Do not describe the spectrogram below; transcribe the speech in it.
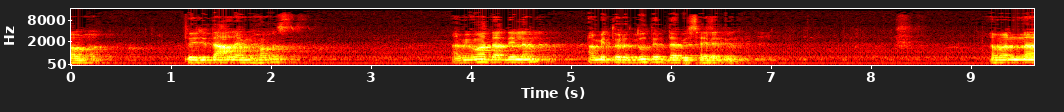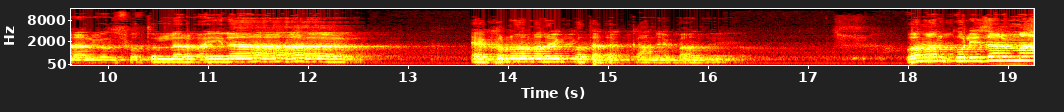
বাবা, তুই যদি আলেম হস, আমি ওয়াদা দিলাম, আমি তোর দুধের দাবি ছেড়ে দিলাম আমার নারায়ণগঞ্জ ফতুল্লার ভাইরা, এখনও আমার ওই কথাটা কানে বাজে। আমার কলিজার মা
